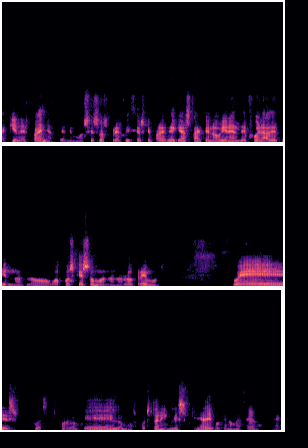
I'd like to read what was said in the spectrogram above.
aquí en España tenemos esos prejuicios que parece que hasta que no vienen de fuera a decirnos lo guapos que somos no nos lo creemos, pues, pues por lo que lo hemos puesto en inglés, que ya digo que no me cedo. ¿eh?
